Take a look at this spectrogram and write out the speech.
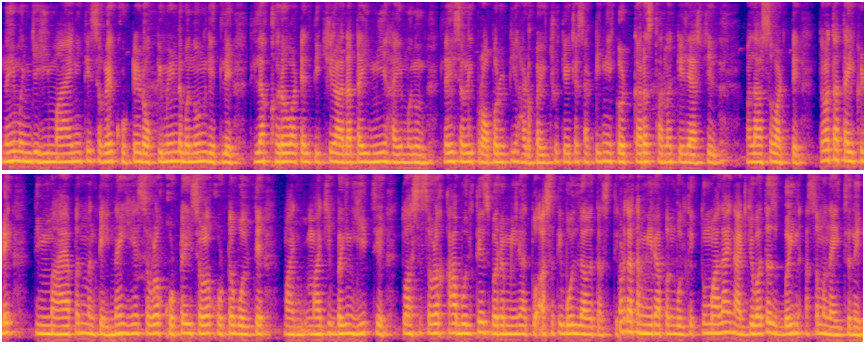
नाही म्हणजे ही मायाने ते सगळे खोटे डॉक्युमेंट बनवून घेतले. तिला खरं वाटेल तिची राधाताई मी आहे म्हणून. तिला ही सगळी प्रॉपर्टी हडपायची त्याच्यासाठी मी कटकारस्थानं केले असतील. मला असं वाटते तेव्हा आता इकडे ती माया पण म्हणते नाही हे सगळं खोटं ही सगळं खोटं बोलते. मा माझी बहीण हीच आहे. तू असं सगळं का बोलतेस बरं मीरा? तू असं ती बोल लागत असते. परत आता मीरा पण बोलते तू मला आहे ना अजिबातच बहीण असं म्हणायचं नाही.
